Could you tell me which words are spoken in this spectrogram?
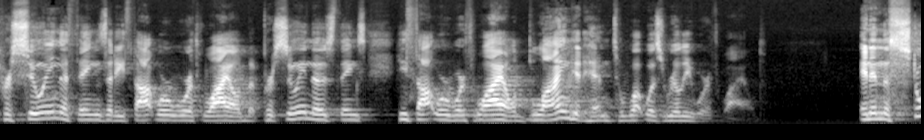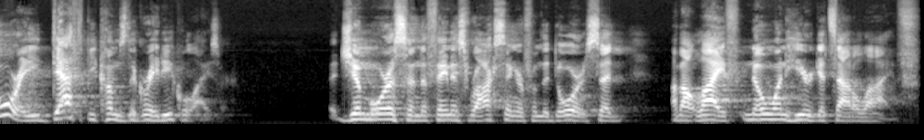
pursuing the things that he thought were worthwhile, but pursuing those things he thought were worthwhile blinded him to what was really worthwhile. And in the story, death becomes the great equalizer. Jim Morrison, the famous rock singer from The Doors, said about life no one here gets out alive.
